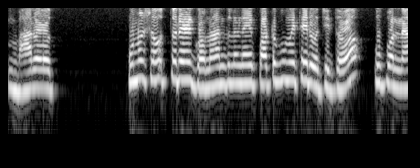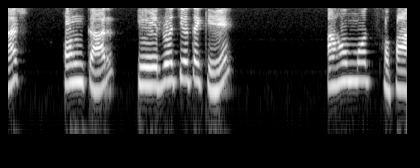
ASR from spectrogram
ভারত। উনসত্তরের গণ আন্দোলনের পটভূমিতে রচিত উপন্যাস অঙ্কার এর রচয়িতাকে আহম্মদ সফা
